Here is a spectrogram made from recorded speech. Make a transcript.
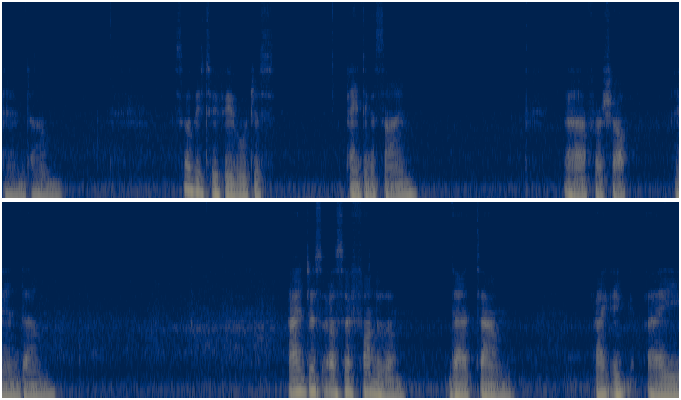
and um, saw these two people just painting a sign uh, for a shop and um, I just I was so fond of them that um, I, I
